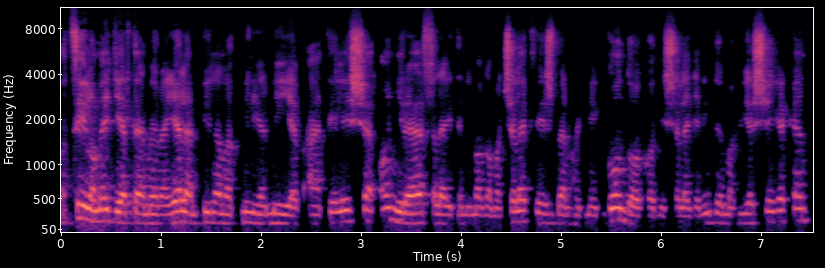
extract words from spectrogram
A célom egyértelműen a jelen pillanat minél mélyebb átélése, annyira elfelejteni magam a cselekvésben, hogy még gondolkodni se legyen időm a hülyeségeken,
